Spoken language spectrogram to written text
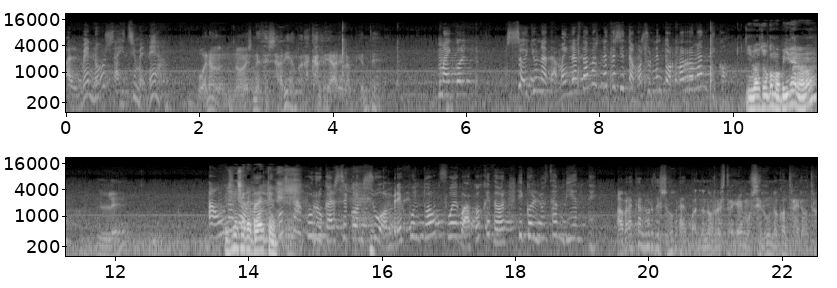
al menos hay chimenea. Bueno, no es necesaria para caldear el ambiente. Michael, soy una dama y las damas necesitamos un entorno romántico. Y vas tú como pide, ¿no? ¿Le? A una Es una dama le gusta acurrucarse con su hombre junto a un fuego acogedor y con luz ambiente. Habrá calor de sobra cuando nos restreguemos el uno contra el otro.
